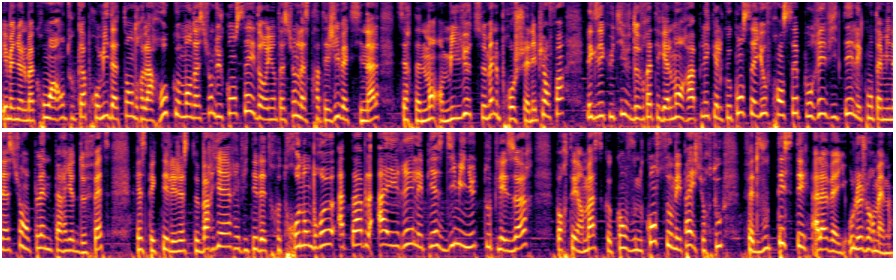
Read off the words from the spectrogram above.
Emmanuel Macron a en tout cas promis d'attendre la recommandation du Conseil d'orientation de la stratégie vaccinale, certainement en milieu de semaine prochaine. Et puis enfin, l'exécutif devrait également rappeler quelques conseils aux Français pour éviter les contaminations en pleine période de fête. Respecter les gestes barrières, éviter d'être trop nombreux à table, aérer les pièces 10 minutes toutes les heures, porter un masque quand vous ne consommez pas et surtout, faites-vous tester à la veille ou le jour même.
